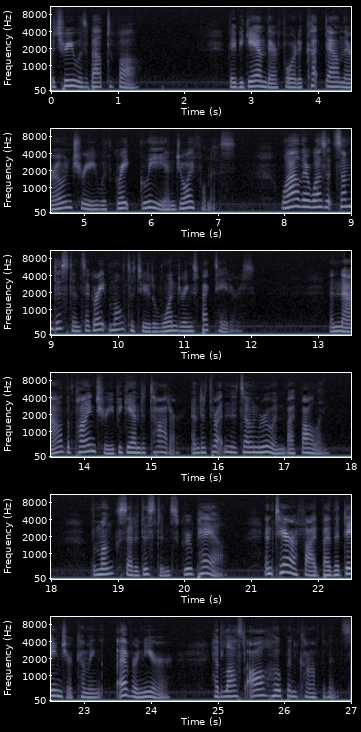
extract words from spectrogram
the tree was about to fall. They began, therefore, to cut down their own tree with great glee and joyfulness, while there was at some distance a great multitude of wondering spectators. And now the pine tree began to totter and to threaten its own ruin by falling. The monks at a distance grew pale, and terrified by the danger coming ever nearer, had lost all hope and confidence,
